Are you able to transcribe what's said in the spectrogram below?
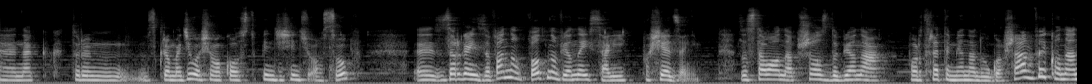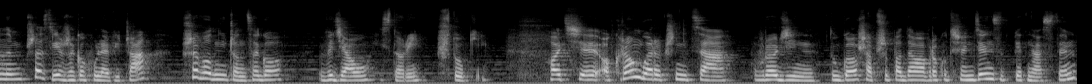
e, na którym zgromadziło się około 150 osób, e, zorganizowano w odnowionej sali posiedzeń. Została ona przyozdobiona portretem Jana Długosza, wykonanym przez Jerzego Hulewicza, przewodniczącego Wydziału Historii Sztuki. Choć e, okrągła rocznica urodzin Długosza przypadała w roku 1915,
